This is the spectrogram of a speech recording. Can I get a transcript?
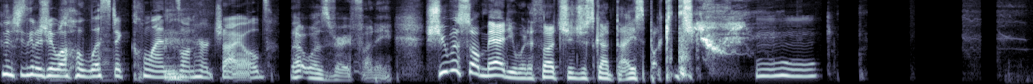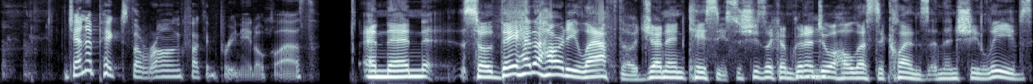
And then she's going to She do a holistic cleanse on her child. That was very funny. She was so mad you would have thought she just got the ice bucket challenge. Mm-hmm. Jenna picked the wrong fucking prenatal class. And then, so they had a hearty laugh though, Jenna and Casey. So she's like, I'm going to Mhm. do a holistic cleanse. And then she leaves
